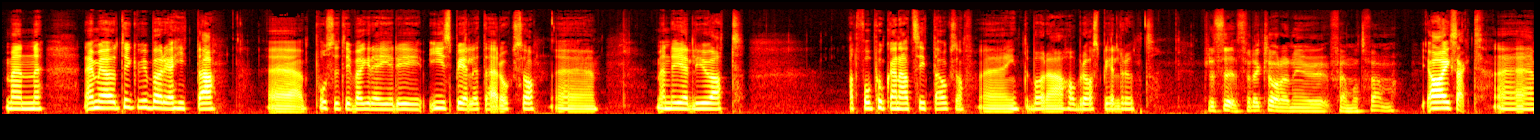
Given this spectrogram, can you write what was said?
Men, nej, men jag tycker vi börjar hitta eh, positiva grejer i, i spelet där också. Eh, men det gäller ju att, att få puckarna att sitta också, eh, inte bara ha bra spel runt. Precis, för det klarar ni ju fem mot fem. Ja, exakt. Eh,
